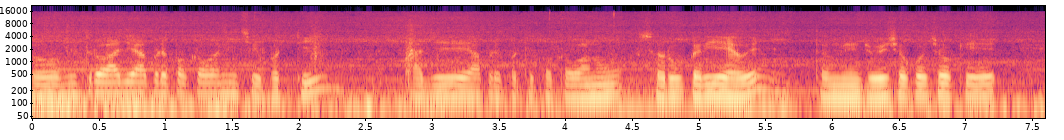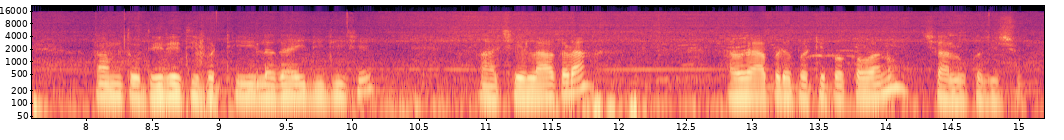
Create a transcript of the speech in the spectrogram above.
તો મિત્રો, આજે આપણે પકાવવાની છે ભઠ્ઠી. આજે આપણે ભઠ્ઠી પકાવવાનું શરૂ કરીએ હવે. તમે જોઈ શકો છો કે આમ તો ધીરેથી ભઠ્ઠી લગાવી દીધી છે. આ છે લાકડા. હવે આપણે ભઠ્ઠી પકાવવાનું ચાલુ કરીશું.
